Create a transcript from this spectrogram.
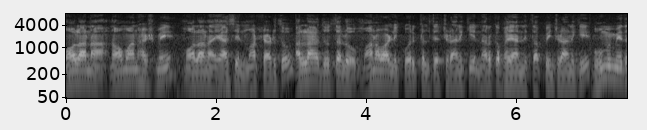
మౌలానా నౌమాన్ హష్మి మౌలానా యాసిన్ మాట్లాడుతూ అల్లాహ్ దూతలు మానవాళి కోరికలు తీర్చడానికి నరక భయాన్ని తప్పించడానికి భూమి మీద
